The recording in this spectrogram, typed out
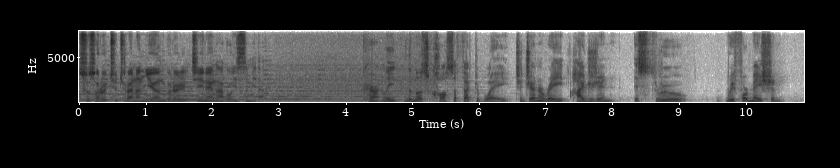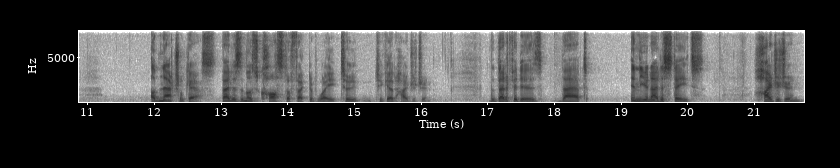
수소를 추출하는 연구를 진행하고 있습니다. Currently, the most cost-effective way to generate hydrogen is through reformation of natural gas. That is the most cost-effective way to, to get hydrogen. The benefit is that in the United States, hydrogen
